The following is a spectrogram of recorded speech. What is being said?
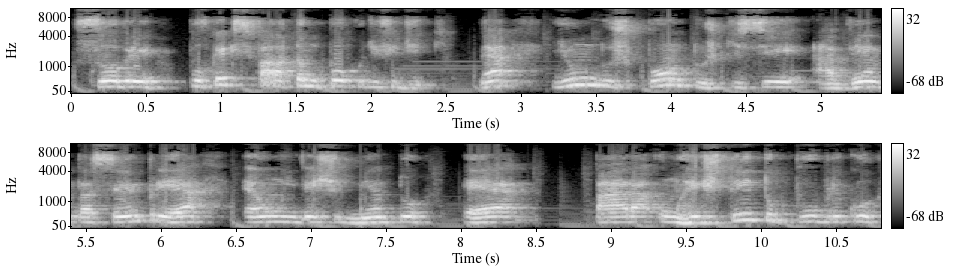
sobre por que, que se fala tão pouco de FDIC. Né? E um dos pontos que se aventa sempre é, é um investimento é para um restrito público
